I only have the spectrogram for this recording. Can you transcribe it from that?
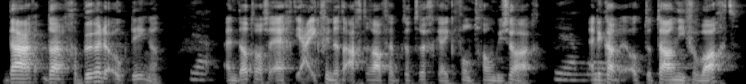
daar, daar gebeurden ook dingen. Ja. En dat was echt, ja, ik vind dat achteraf heb ik dat teruggekeken, ik vond het gewoon bizar. Ja. En ik had ook totaal niet verwacht.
